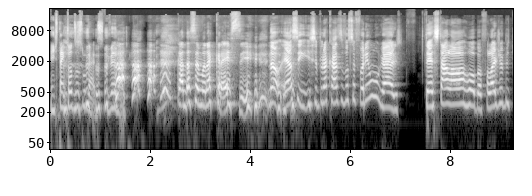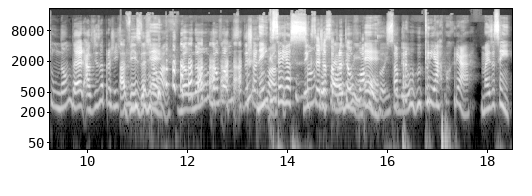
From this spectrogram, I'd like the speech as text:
A gente tá em todos os lugares, de verdade. Cada semana cresce. Não, é assim, e se por acaso você for em um lugar testar lá o arroba, falar de Webtoon, não der, avisa pra gente. pra Avisa, gente. gente. Não, não, não vamos deixar Nem que seja só Nem que seja só pra ter o arroba, É, só pra- criar por criar. Mas assim,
